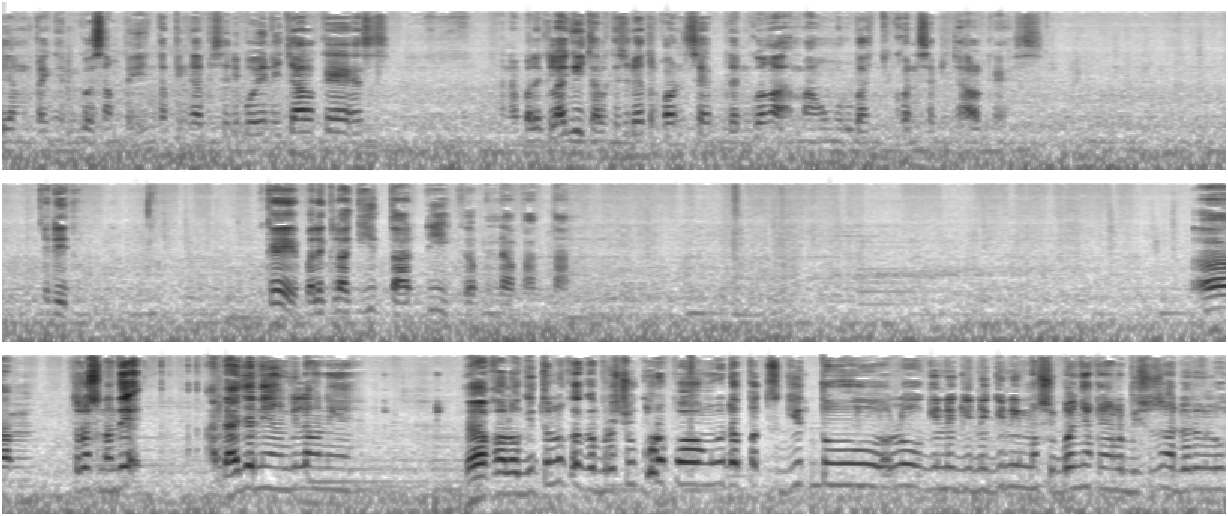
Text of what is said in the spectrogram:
yang pengen gue sampein tapi nggak bisa dibawain di Chalkes. Karena balik lagi Chalkes sudah terkonsep dan gue nggak mau merubah konsep di Chalkes. Jadi itu. Oke balik lagi tadi ke pendapatan. Um, terus nanti ada aja nih yang bilang nih ya kalau gitu lu kagak bersyukur pong. Lu dapat segitu. Lu gini gini gini. Masih banyak yang lebih susah dari lu.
